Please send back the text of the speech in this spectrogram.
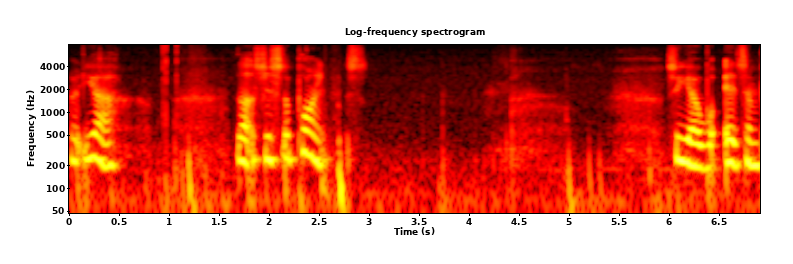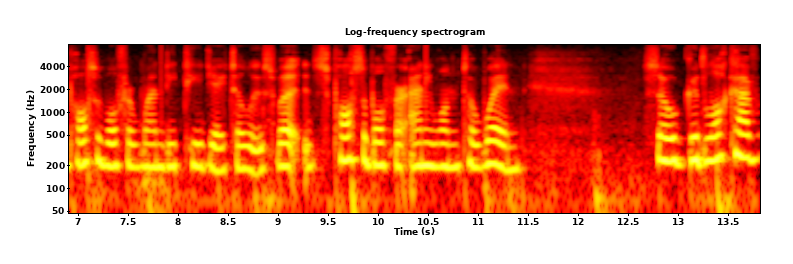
But yeah. That's just the points. So yeah, it's impossible for Wendy TJ to lose, but it's possible for anyone to win. So good luck, everyone.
